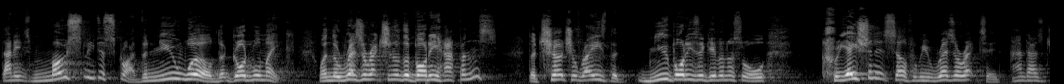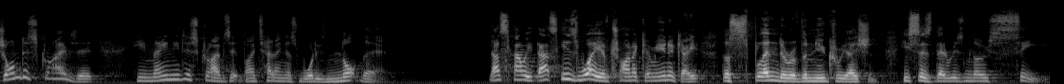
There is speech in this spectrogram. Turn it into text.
that it's mostly described, the new world that God will make. When the resurrection of the body happens, the church are raised, the new bodies are given us all, creation itself will be resurrected. And as John describes it, he mainly describes it by telling us what is not there. That's, how he, that's his way of trying to communicate the splendor of the new creation. He says, There is no sea.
